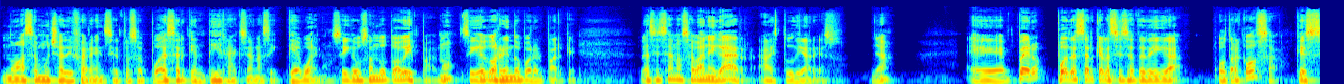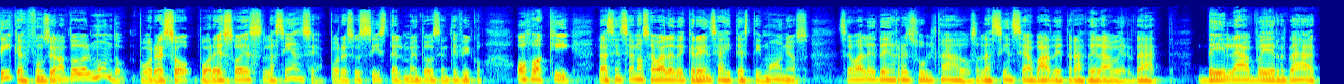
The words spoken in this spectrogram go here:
no hace mucha diferencia. Entonces puede ser que en ti reaccione así. Qué bueno, sigue usando tu avispa, ¿no? Sigue corriendo por el parque. La ciencia no se va a negar a estudiar eso, ¿ya? Eh, pero puede ser que la ciencia te diga otra cosa, que sí, que funciona todo el mundo. Por eso, por eso es la ciencia, por eso existe el método científico. Ojo aquí, la ciencia no se vale de creencias y testimonios, se vale de resultados. La ciencia va detrás de la verdad, de la verdad.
